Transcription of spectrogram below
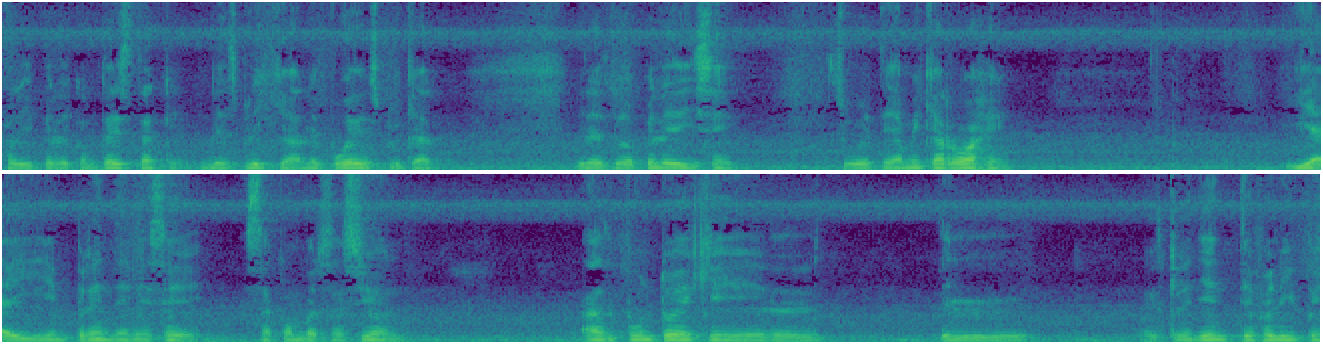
Felipe le contesta que le explica, le puede explicar. Y el etíope le dice, súbete a mi carruaje. Y ahí emprenden ese, esa conversación al punto de que el el, creyente Felipe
